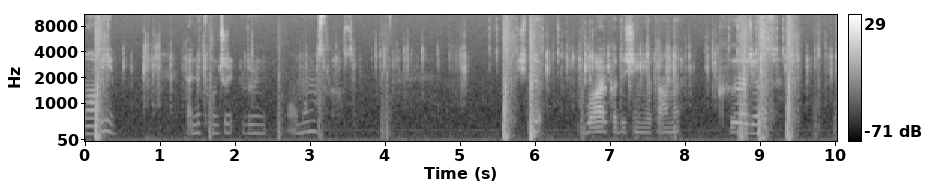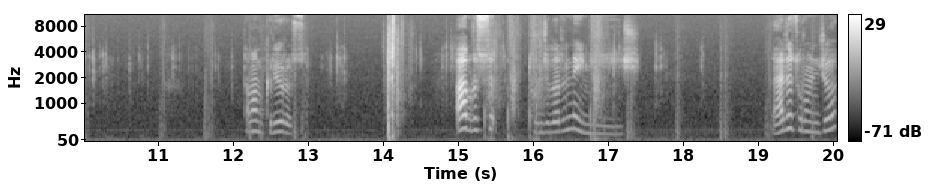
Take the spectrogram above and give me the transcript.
maviyim. Bende turuncu olmaması lazım. Şimdi bu arkadaşın yatağını kıracağız. Tamam kırıyoruz. Aa burası turuncuların neymiş? Nerede turuncu?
